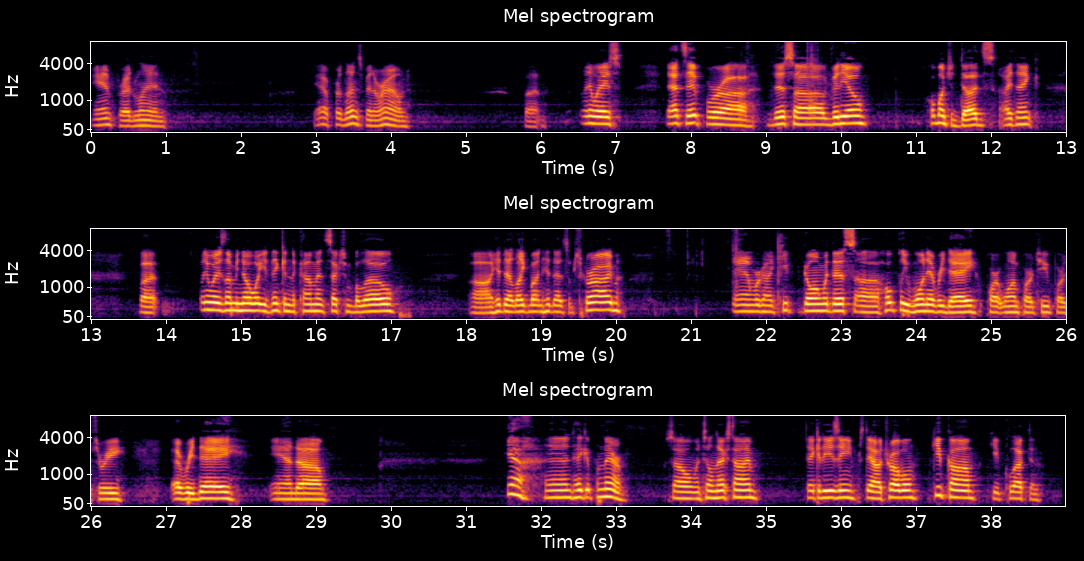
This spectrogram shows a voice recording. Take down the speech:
and Fred Lynn. Yeah, Fred Lynn's been around. But, anyways, that's it for uh, this uh, video. Whole bunch of duds, I think. But, anyways, let me know what you think in the comment section below. Uh, hit that like button, hit that subscribe. And we're going to keep going with this. Uh, hopefully one every day. Part 1, Part 2, Part 3. Every day. And... Uh, yeah, and take it from there. So until next time, take it easy, stay out of trouble, keep calm, keep collecting.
